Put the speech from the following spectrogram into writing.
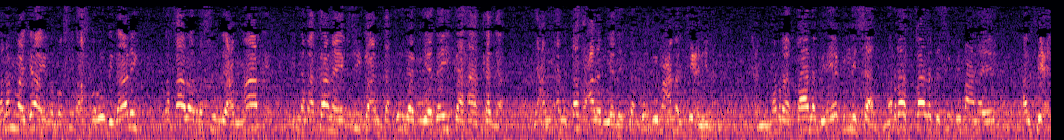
فلما جاء إلى الرسول اخبروه بذلك فقال الرسول لعمار إنما كان يكفيك أن تقول بيديك هكذا. يعني أن تفعل بيديك. تقول بمعنى الفعل هنا. يعني مرة قال بإيه؟ باللسان. مرات قال تصير بمعنى إيه؟ الفعل.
